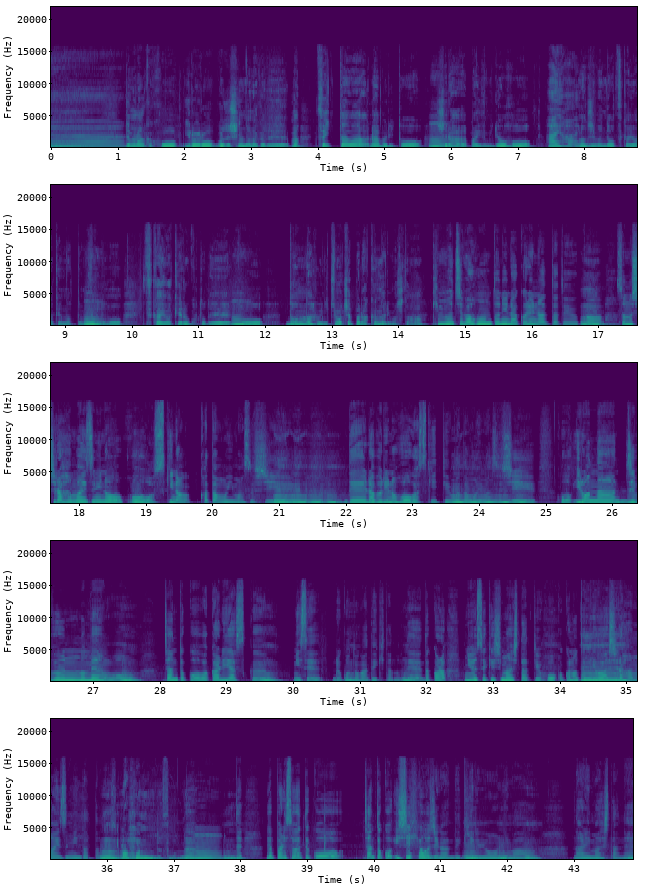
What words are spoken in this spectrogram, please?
でもなんかこういろいろご自身の中で、まあツイッターはラブリと白浜泉両方はいはい。の自分でお使い分けになってますけども、使い分けることでうんこう、どんな風に気持ちやっぱ楽になりました？気持ちは本当に楽になったというか、その白浜泉の方を好きな方もいますし、うんうんうんうん。でラブリーの方が好きっていう方もいますし、うんうんうんうんこういろんな自分の面うをん。ちゃんとこう分かりやすくうん。見せることができたので、うん。うだから入籍しましたっていう報告の時うんうんは白浜泉だったんですよね。うん、まあ本人ですもんね。うん。うん。でやっぱりそうやってこうちゃんとこう意思表示ができるようにはんんんなりましたね。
